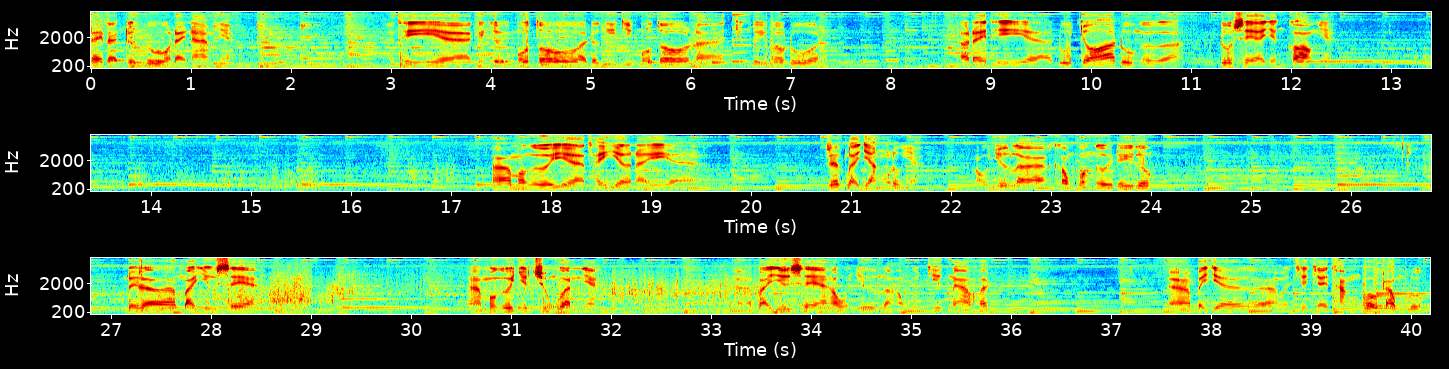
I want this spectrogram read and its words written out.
Đây là trường đua của Đại Nam nha. Thì à, cái người mô tô đứng với chiếc mô tô là chuẩn bị vào đua đó. Ở đây thì à, đua chó đua ngựa đua xe vẫn còn nha. À, mọi người à, thấy giờ này rất là vắng luôn nha. Hầu như là không có người đi luôn. Đây là bãi giữ xe à, mọi người nhìn xung quanh nha. À, bãi giữ xe hầu như là không có chiếc nào hết. À, bây giờ à, mình sẽ chạy thẳng vào trong luôn.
